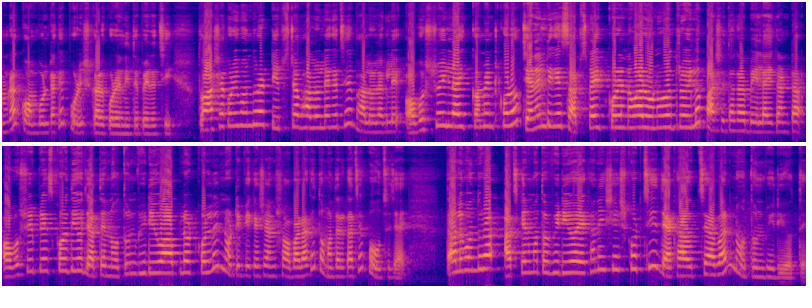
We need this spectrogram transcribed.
আমরা কম্বলটাকে পরিষ্কার করে নিতে পেরেছি। তো আশা করি বন্ধুরা টিপসটা ভালো লেগেছে। ভালো লাগলে অবশ্যই লাইক কমেন্ট করো। চ্যানেলটিকে সাবস্ক্রাইব করে নেওয়ার অনুরোধ রইল। পাশে থাকা বেল আইকনটা অবশ্যই প্রেস করে দিও যাতে নতুন ভিডিও আপলোড করলে নোটিফিকেশান সবার আগে তোমাদের কাছে পৌঁছে যায়। তাহলে বন্ধুরা, আজকের মতো ভিডিও এখানেই শেষ করছি। দেখা হচ্ছে আবার নতুন ভিডিওতে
